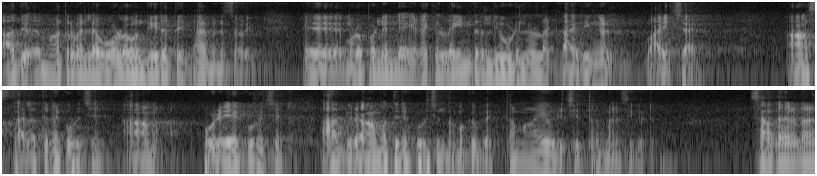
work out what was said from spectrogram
അത് മാത്രമല്ല ഓളവും തീരത്തിന്റെ ഐ മീൻ സോറി മുടപ്പണ്ണിന്റെ ഇടയ്ക്കുള്ള ഇന്റർലൂഡിലുള്ള കാര്യങ്ങൾ വായിച്ചാൽ ആ സ്ഥലത്തിനെക്കുറിച്ച് ആ പുഴയെക്കുറിച്ച് ആ ഗ്രാമത്തിനെ കുറിച്ച് നമുക്ക് വ്യക്തമായ ഒരു ചിത്രം മനസ്സിൽ കിട്ടും. സാധാരണ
